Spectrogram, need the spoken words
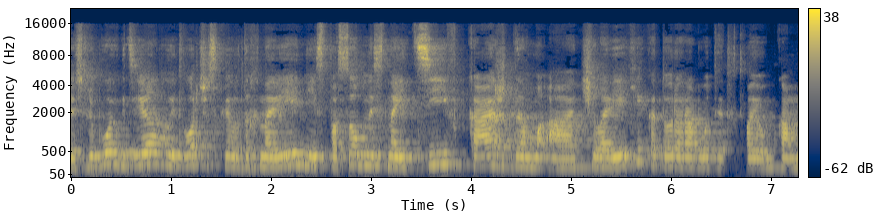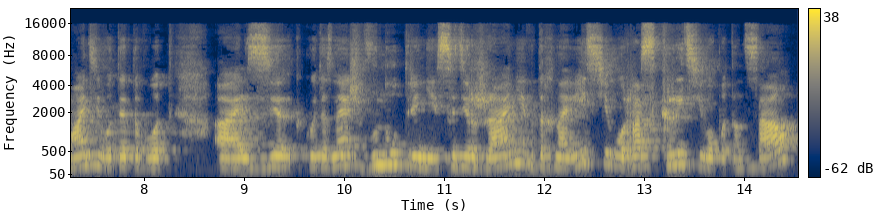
То есть любовь к делу и творческое вдохновение, и способность найти в каждом а, человеке, который работает в твоем команде, вот это вот а, какое-то, знаешь, внутреннее содержание, вдохновить его, раскрыть его потенциал.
